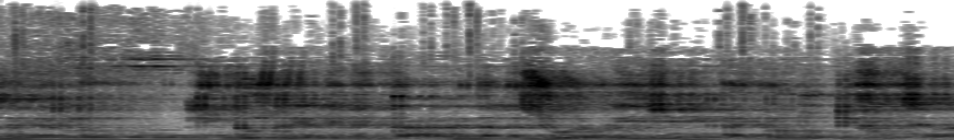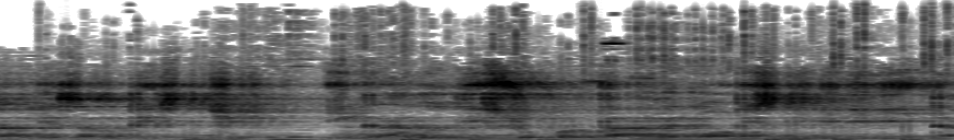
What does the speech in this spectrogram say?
Saperlo. L'industria alimentare dalle sue origini ai prodotti funzionali e salutistici, in grado di supportare nuovi stili di vita.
